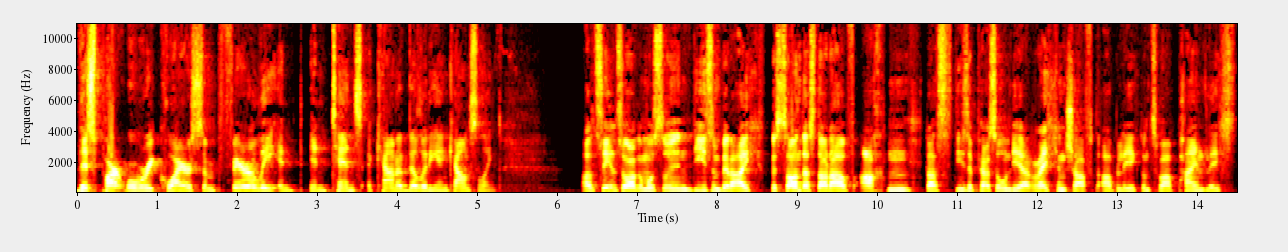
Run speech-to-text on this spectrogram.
This part will require some fairly in- intense accountability and counseling. Als Seelsorger musst du in diesem Bereich besonders darauf achten, dass diese Person dir Rechenschaft ablegt, und zwar peinlichst.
